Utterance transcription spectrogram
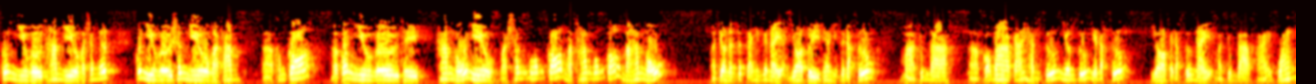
có nhiều người tham nhiều mà sân ít có nhiều người sân nhiều mà tham à, không có à, có nhiều người thì ham ngủ nhiều mà sân cũng không có mà tham cũng không có mà ham ngủ. À, cho nên tất cả những cái này do tùy theo những cái đặc tướng mà chúng ta à, có ba cái hành tướng nhân tướng và đặc tướng. Do cái đặc tướng này mà chúng ta phải quán.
